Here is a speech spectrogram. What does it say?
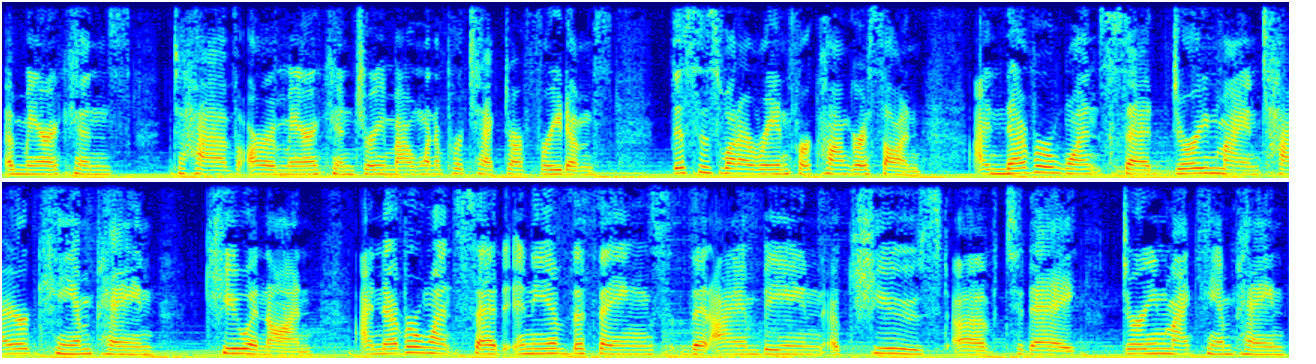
Americans to have our American dream. I want to protect our freedoms. This is what I ran for Congress on. I never once said during my entire campaign QAnon. I never once said any of the things that I am being accused of today during my campaign.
